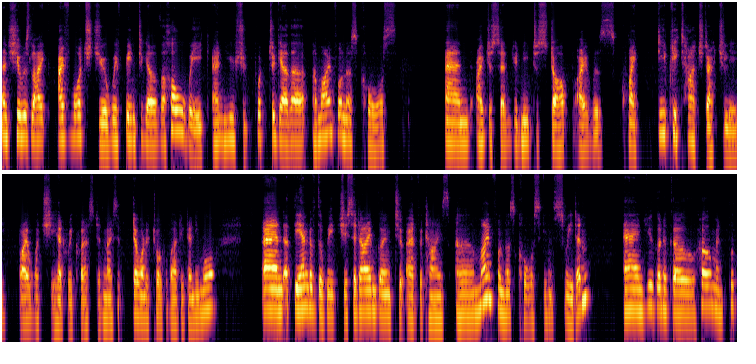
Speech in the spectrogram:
And she was like, I've watched you. We've been together the whole week, and you should put together a mindfulness course. And I just said, You need to stop. I was quite deeply touched, actually, by what she had requested. And I said, Don't want to talk about it anymore. And at the end of the week, she said, I'm going to advertise a mindfulness course in Sweden. And you're going to go home and put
